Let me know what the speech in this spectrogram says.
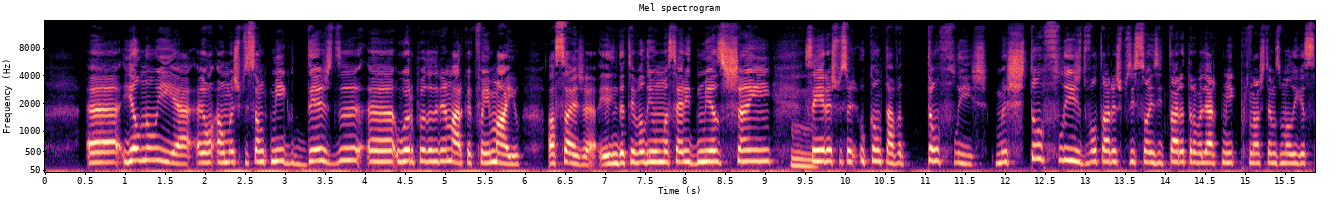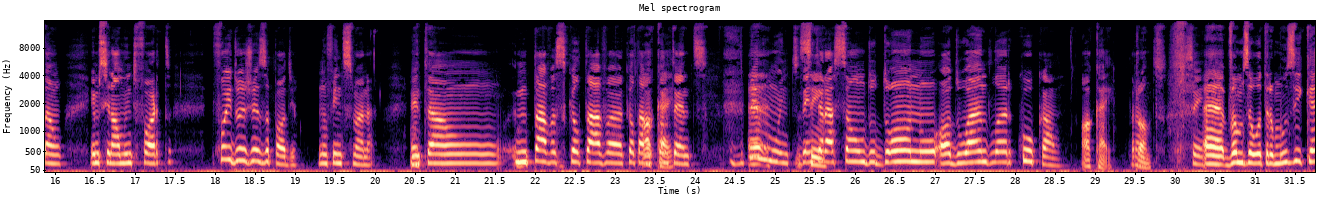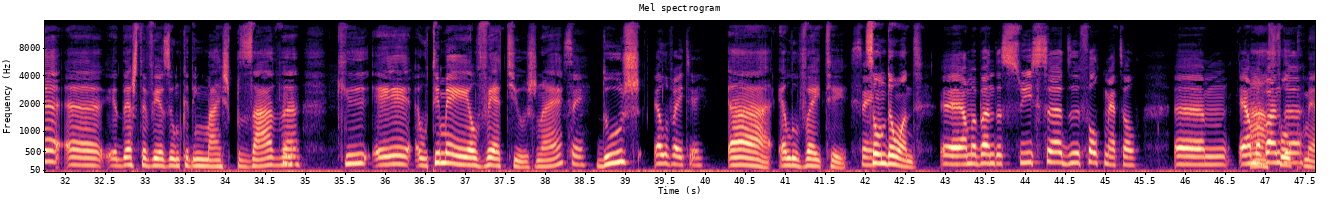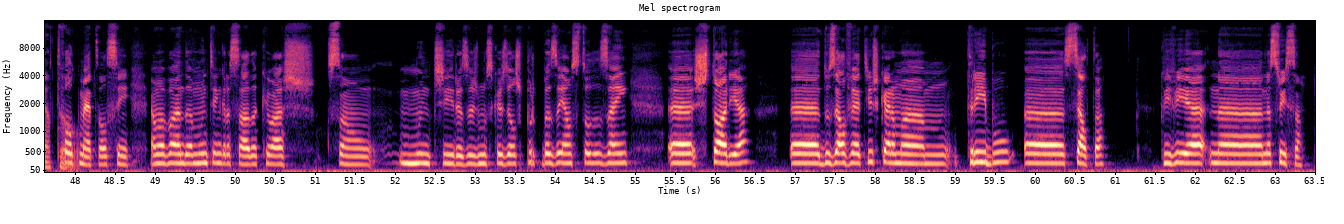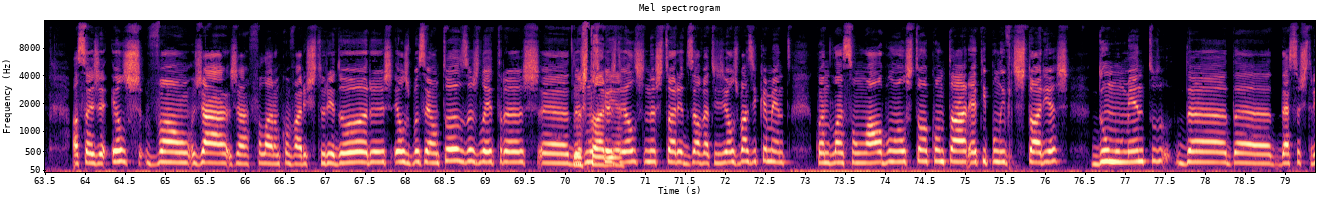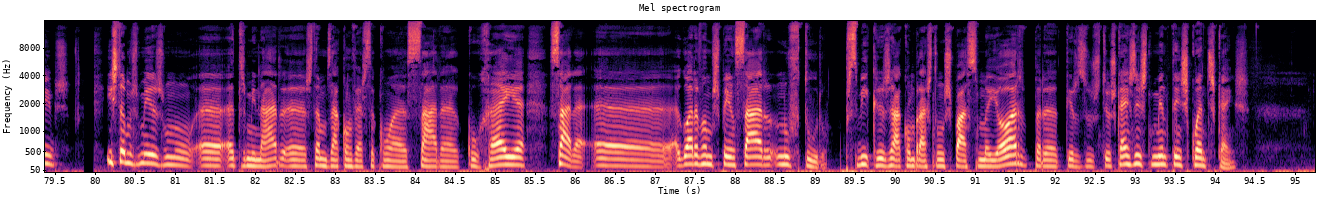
Ah, e ele não ia a uma exposição comigo desde ah, o Europeu da Dinamarca, que foi em maio. Ou seja, ainda teve ali uma série de meses sem, sem ir às exposições. O cão estava tão feliz, mas tão feliz de voltar às exposições e de estar a trabalhar comigo, porque nós temos uma ligação emocional muito forte. Foi duas vezes a pódio, num fim de semana. Então, notava-se que ele estava que ele estava Ok. contente. Depende muito da sim. interação do dono ou do handler com o cão. Ok, pronto. Sim. Ah, vamos a outra música, ah, desta vez é um bocadinho mais pesada, que é. O tema é Helvétios, não é? Sim. Dos. Elevate. Ah, Elevate. Sim. São de onde? É uma banda suíça de folk metal. Um, é uma Ah, banda folk metal. folk metal, sim. É uma banda muito engraçada que eu acho que são muito giras as músicas deles porque baseiam-se todas em uh, história uh, dos Helvétios, que era uma hum, tribo uh, celta que vivia na, na Suíça. Ou seja, eles vão, já, já falaram com vários historiadores, eles baseiam todas as letras eh, das história. músicas deles na história dos Helvétios. E eles, basicamente, quando lançam um álbum, eles estão a contar, é tipo um livro de histórias de um momento da, da, dessas tribos. E estamos mesmo ah, a terminar. ah, estamos à conversa com a Sara Correia. Sara, ah, agora vamos pensar no futuro. Percebi que já compraste um espaço maior para teres os teus cães. Neste momento tens quantos cães?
